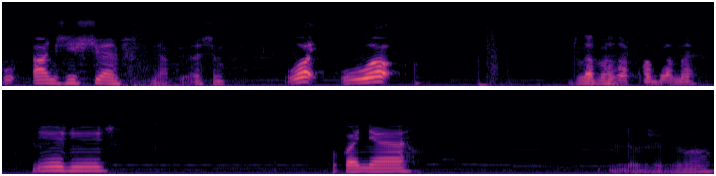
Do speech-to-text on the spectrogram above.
Ku... A, nie zniszczyłem. Ja jestem... Łoj! Ło! Co to za problemy? Nic, nic. Spokojnie. Dobrze było.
